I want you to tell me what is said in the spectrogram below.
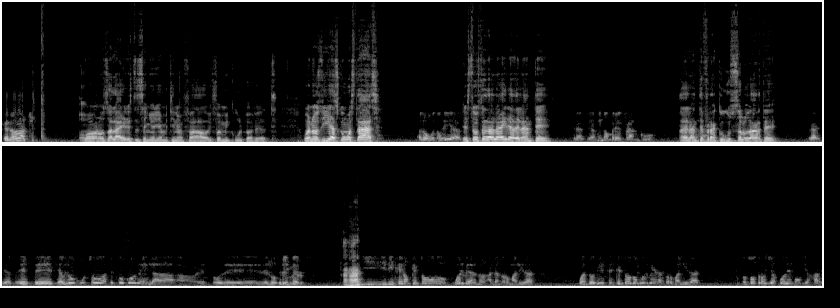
Que no la Vámonos al aire. Este señor ya me tiene enfadado y fue mi culpa, fíjate. Buenos días, ¿cómo estás? Está usted al aire, adelante. Gracias. Mi nombre es Franco. Adelante, Franco, gusto saludarte. Gracias. Este, se habló mucho hace poco de la esto de, de los Dreamers Ajá. y dijeron que todo vuelve a, la- a la normalidad. Cuando dicen que todo vuelve a la normalidad, nosotros ya podemos viajar.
